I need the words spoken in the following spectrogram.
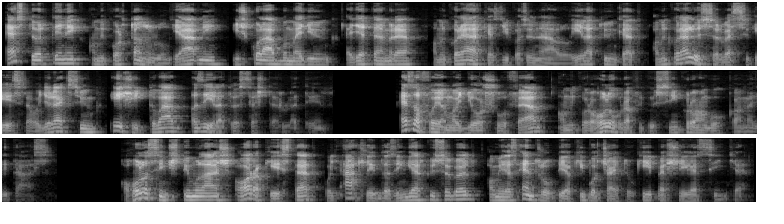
Ez történik, amikor tanulunk járni, iskolába megyünk, egyetemre, amikor elkezdjük az önálló életünket, amikor először vesszük észre, hogy öregszünk, és így tovább az élet összes területén. Ez a folyamat gyorsul fel, amikor a holografikus szinkrohangokkal meditálsz. A holoszink stimuláns arra késztet, hogy átlépd az inger küszöböd, ami az entrópia kibocsátó képességet szintje.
